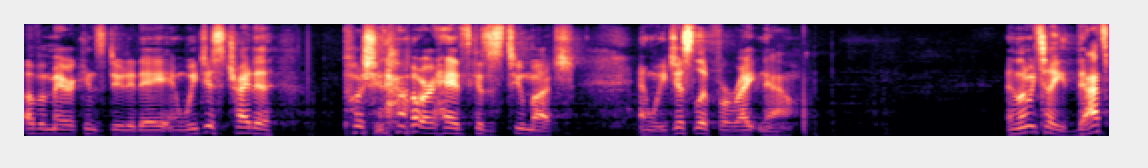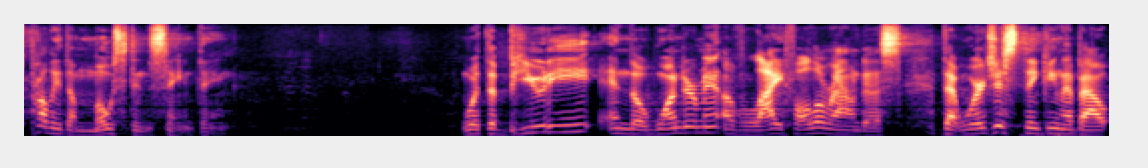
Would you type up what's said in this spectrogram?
of americans do today and we just try to push it out of our heads because it's too much and we just live for right now and let me tell you, that's probably the most insane thing. With the beauty and the wonderment of life all around us, that we're just thinking about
